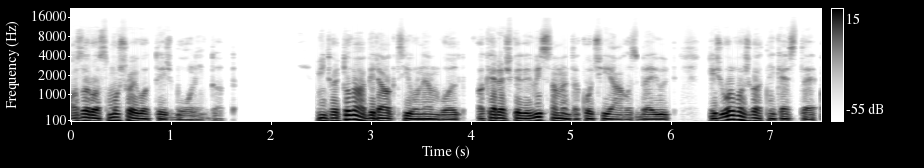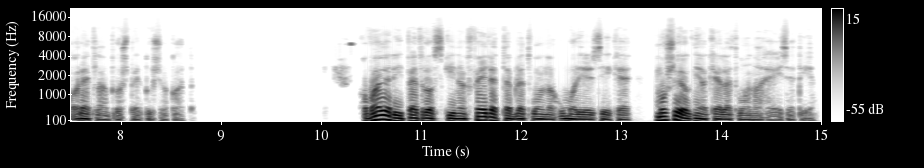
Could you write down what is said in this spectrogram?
Az orosz mosolygott és bólintott. Minthogy további reakció nem volt, a kereskedő visszament a kocsijához beült, és olvasgatni kezdte a reklámprospektusokat. Ha Valeri Petrovszkinak fejlettebb lett volna humorérzéke, mosolyognia kellett volna a helyzetén.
